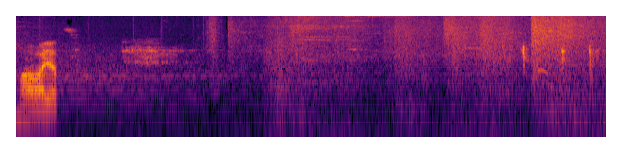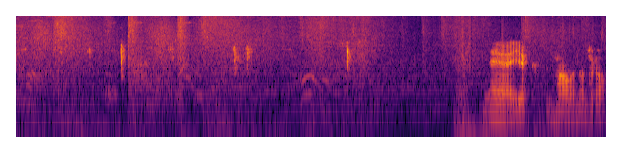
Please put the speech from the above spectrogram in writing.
Молодец. Не, я как-то мало набрал.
